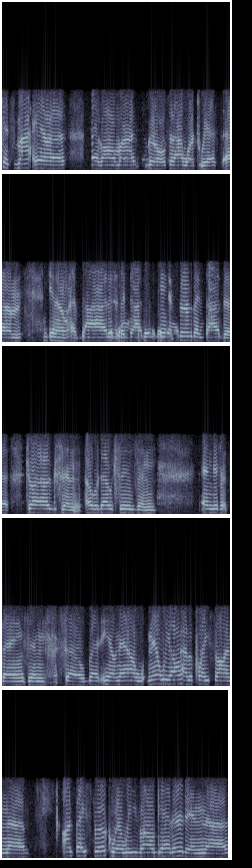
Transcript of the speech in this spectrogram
since my era of all my girls that I worked with, um, you know, have died. They've died of cancer. They've died to drugs and overdoses and and different things. And so, but you know, now now we all have a place on uh, on Facebook where we've all gathered and uh,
